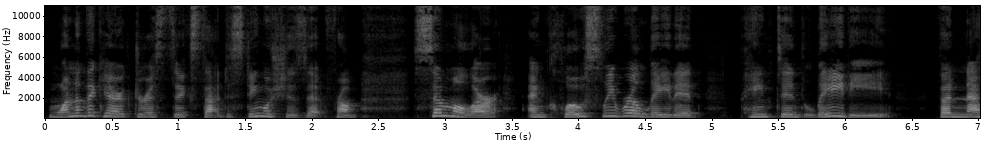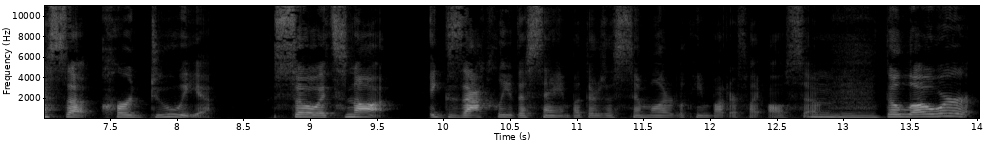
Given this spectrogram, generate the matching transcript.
One of the characteristics that distinguishes it from similar and closely related painted lady, Vanessa cardui. So it's not exactly the same, but there's a similar looking butterfly also. Mm-hmm. The lower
